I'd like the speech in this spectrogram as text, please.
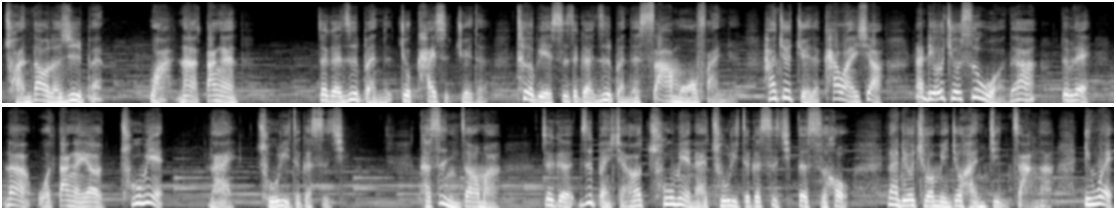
传到了日本，哇，那当然。”这个日本的就开始觉得，特别是这个日本的萨摩凡人，他就觉得开玩笑，那琉球是我的啊，对不对？那我当然要出面来处理这个事情。可是你知道吗？这个日本想要出面来处理这个事情的时候，那琉球民就很紧张啊，因为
